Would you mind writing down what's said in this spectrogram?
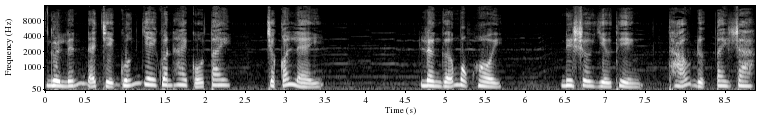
Người lính đã chỉ quấn dây quanh hai cổ tay Cho có lệ Lần gỡ một hồi Ni sư diệu thiện Tháo được tay ra.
